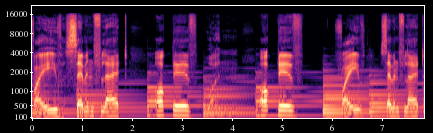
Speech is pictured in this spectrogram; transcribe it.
five, seven flat, octave, one, octave, 5, 7 flat,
